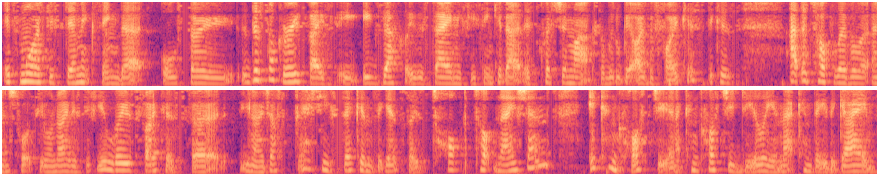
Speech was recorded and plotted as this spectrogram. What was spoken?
it's more a systemic thing that also the Socceroos face exactly the same. If you think about it, there's question marks a little bit over focus because at the top level, and Schwarz, you'll know this, if you lose focus for you know just 30 seconds against those top top nations, it can cost you, and it can cost you dearly, and that can be the game.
